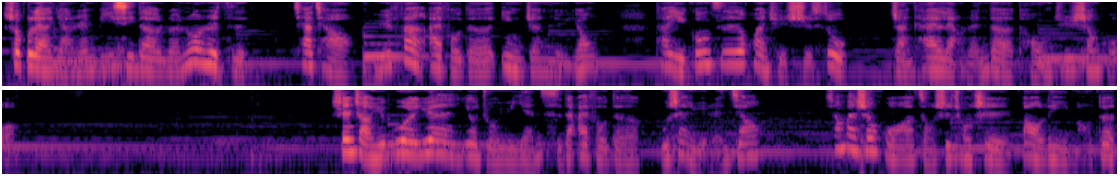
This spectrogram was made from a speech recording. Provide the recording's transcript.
受不了仰人鼻息的沦落日子，恰巧鱼贩艾佛德应征女佣，他以工资换取食宿。展开两人的同居生活。生长于孤儿院又着于言辞的艾佛德不善与人交，相伴生活总是充斥暴力矛盾。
